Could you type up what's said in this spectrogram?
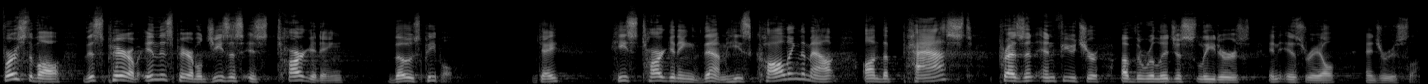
First of all, this parable, in this parable, Jesus is targeting those people. Okay? He's targeting them. He's calling them out on the past, present, and future of the religious leaders in Israel and Jerusalem.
